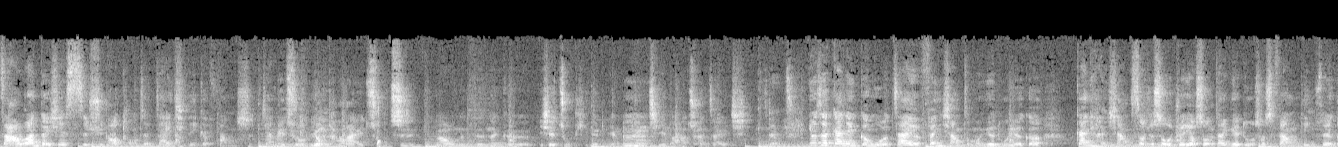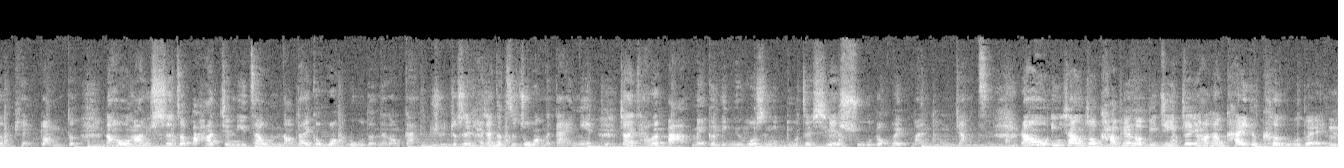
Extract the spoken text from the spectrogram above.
杂乱的一些思绪，然后统整在一起的一个方式，这样。没错，用它来组织，把我们的那个一些主题的连连接，把它串在一起。对，因为这个概念跟我在分享怎么阅读有一个。概念很相似，就是我觉得有时候我们在阅读的时候是非常零碎跟片段的，然后我们要去试着把它建立在我们脑袋一个网络的那种感觉，就是很像一个蜘蛛网的概念，这样你才会把每个领域或者是你读这些书融会贯通这样子。然后我印象中卡片和笔记，你最近好像开一个课，对不对？嗯，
